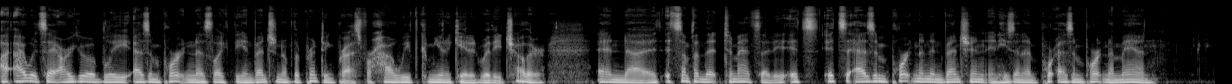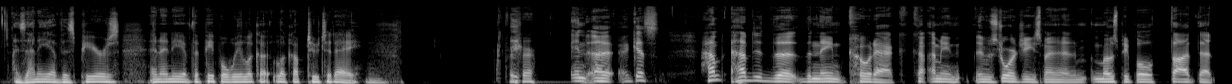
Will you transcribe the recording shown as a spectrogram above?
I, I would say, arguably as important as like the invention of the printing press for how we've communicated with each other. And uh, it- it's something that, to Matt said, it- it's, it's as important an invention and he's an impor- as important a man as any of his peers and any of the people we look look up to today. for sure. and uh, I guess how how did the the name Kodak? I mean, it was George Eastman, and most people thought that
